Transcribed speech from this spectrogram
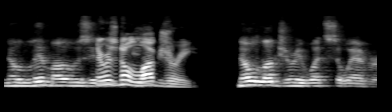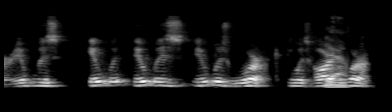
no limos and, there was no luxury. no luxury whatsoever. It was it was it was it was work it was hard yeah. work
